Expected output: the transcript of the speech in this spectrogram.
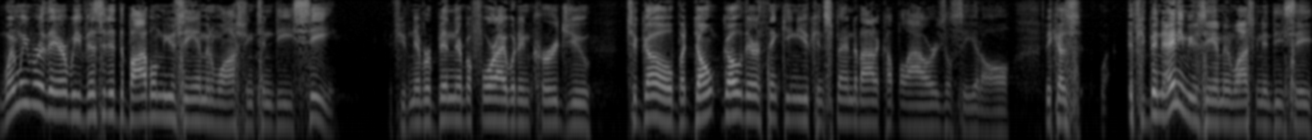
When we were there, we visited the Bible Museum in Washington, D.C. If you've never been there before, I would encourage you to go, but don't go there thinking you can spend about a couple hours, you'll see it all. Because if you've been to any museum in Washington, D.C.,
